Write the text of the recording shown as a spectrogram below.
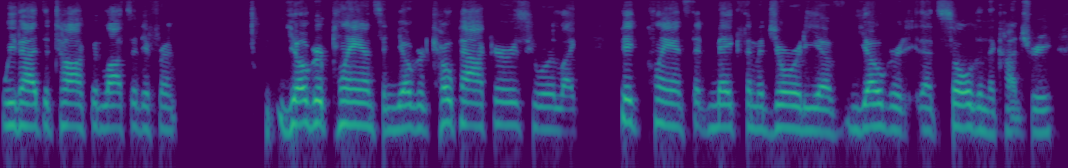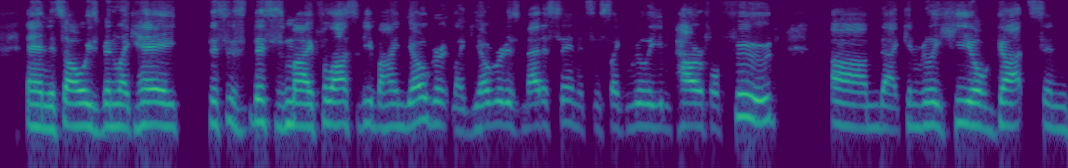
We've had to talk with lots of different yogurt plants and yogurt co-packers who are like big plants that make the majority of yogurt that's sold in the country. And it's always been like, hey, this is this is my philosophy behind yogurt. Like yogurt is medicine. It's this like really powerful food um, that can really heal guts and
